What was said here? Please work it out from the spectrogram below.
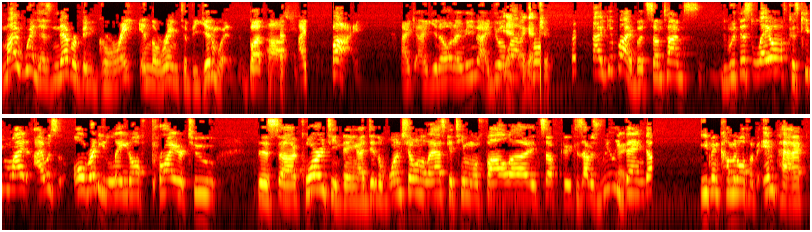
my win has never been great in the ring to begin with, but uh, I get by. I, I, you know what I mean? I do a Yeah, lot I of got you. I get by, but sometimes with this layoff, because keep in mind, I was already laid off prior to this uh, quarantine thing. I did the one show in Alaska, Team Wafala and stuff, because I was really Right. banged up. Even coming off of Impact,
